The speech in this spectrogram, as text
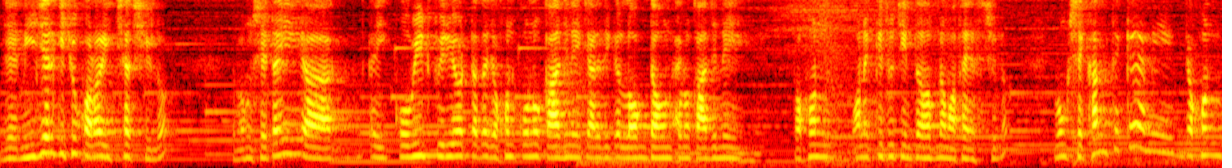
যে নিজের কিছু করার ইচ্ছা ছিল। এবং সেটাই এই কোভিড পিরিয়ডটাতে যখন কোনো কাজ নেই চারিদিকে লকডাউন কোনো কাজ নেই তখন অনেক কিছু চিন্তাভাবনা মাথায় এসেছিল। এবং সেখান থেকে আমি যখন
